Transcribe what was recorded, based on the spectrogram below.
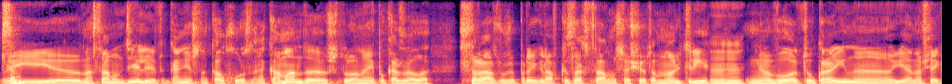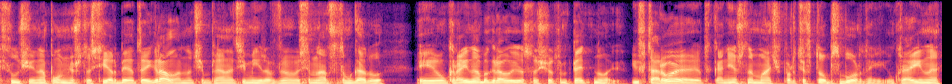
Сам- И э, на самом деле это, конечно, колхозная команда, что она и показала сразу же, проиграв Казахстану со счетом 0-3. Вот. Украина, я на всякий случай напомню, что Сербия это играла на чемпионате мира в 2018 году. И Украина обыграла ее со счетом 5-0. И второе, это, конечно, матч против топ-сборной. Украина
